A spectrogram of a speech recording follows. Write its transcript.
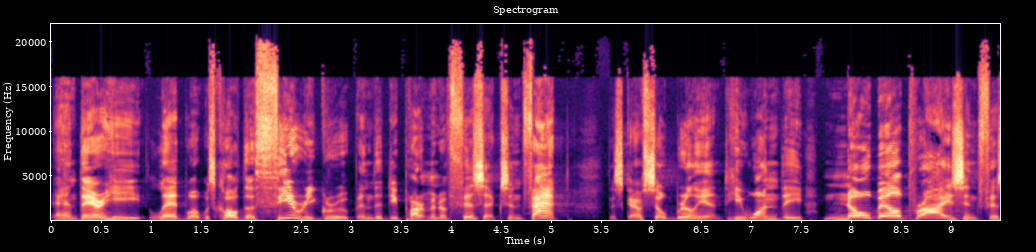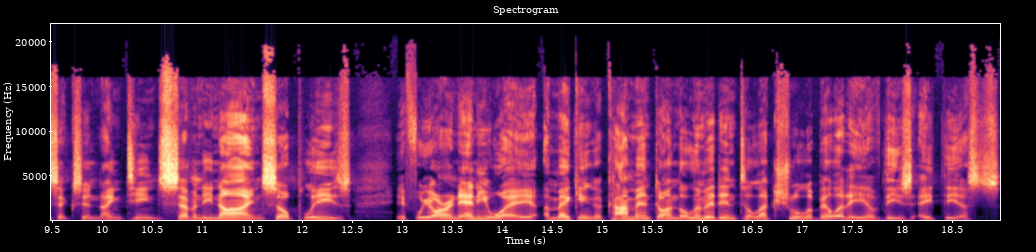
And there he led what was called the theory group in the Department of Physics. In fact, this guy was so brilliant, he won the Nobel Prize in Physics in 1979. So please, if we are in any way uh, making a comment on the limited intellectual ability of these atheists,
